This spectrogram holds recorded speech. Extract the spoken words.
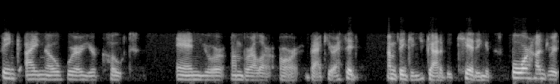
think I know where your coat and your umbrella are back here. I said, I'm thinking, you got to be kidding. It's 400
